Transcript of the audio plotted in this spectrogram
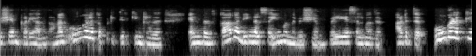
விஷயம் கிடையாது. ஆனால் உங்களுக்கு பிடித்திருக்கின்றது என்பதற்காக நீங்கள் செய்யும் அந்த விஷயம். வெளியே செல்வது. அடுத்து உங்களுக்கு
